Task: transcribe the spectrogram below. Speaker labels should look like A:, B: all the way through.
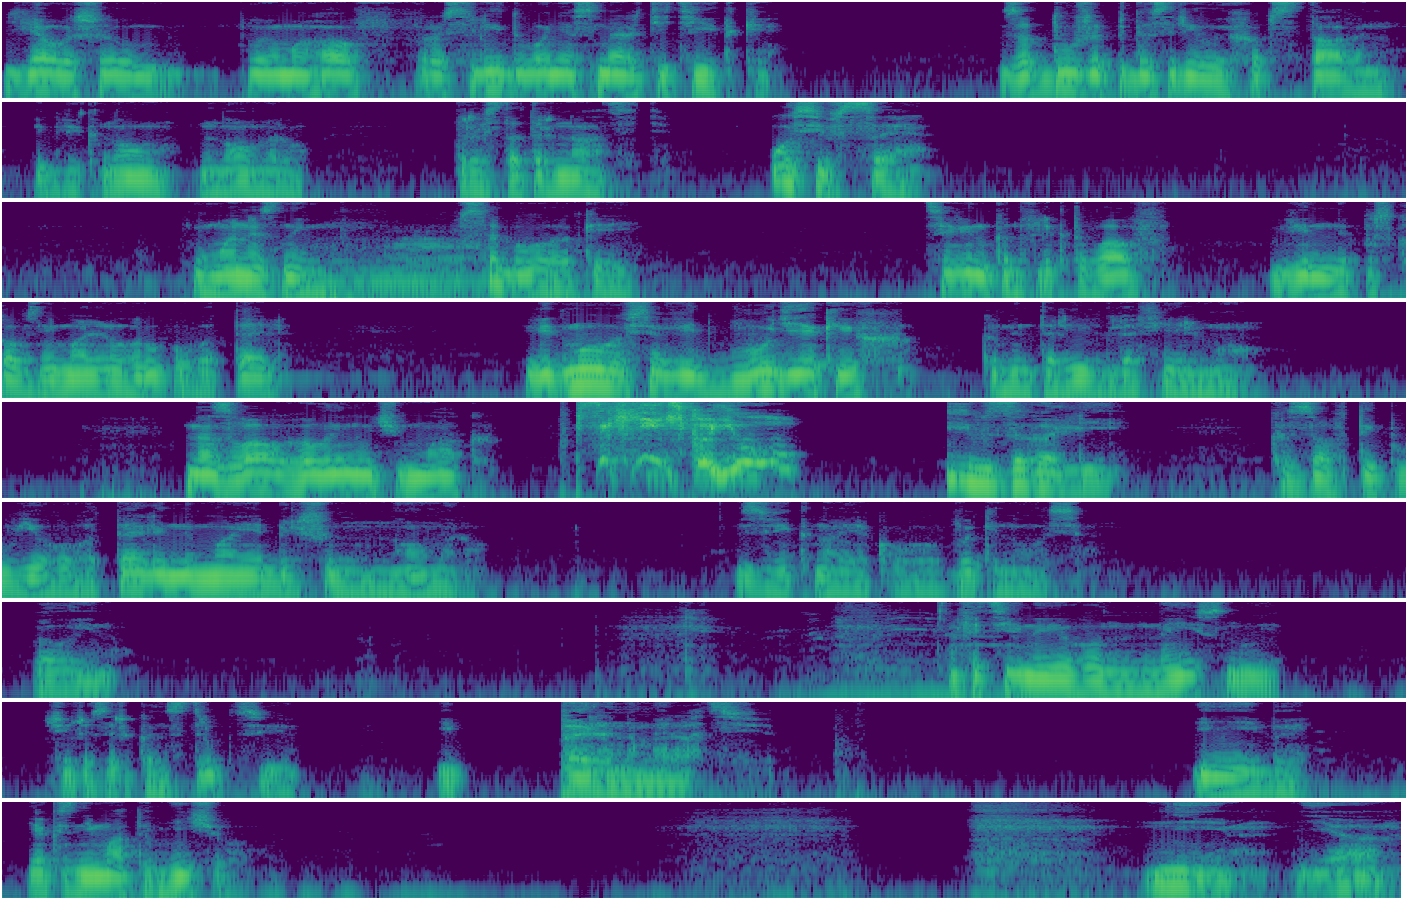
A: Я лише вимагав розслідування смерті тітки за дуже підозрілих обставин під вікном номеру 313. Ось і все. У мене з ним все було окей. Це він конфліктував, він не пускав знімальну групу в готель, відмовився від будь-яких коментарів для фільму. Назвав Галину Чумак психічкою. І взагалі, казав, типу, в його готелі немає більше номеру, з вікна якого викинулася Галина. Офіційно його не існує через реконструкцію і перенумерацію. І ніби як знімати нічого. Ні, я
